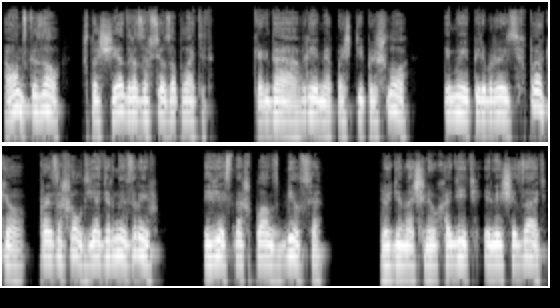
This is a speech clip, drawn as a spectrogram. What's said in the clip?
А он сказал, что щедро за все заплатит. Когда время почти пришло, и мы перебрались в Токио, произошел ядерный взрыв, и весь наш план сбился. Люди начали уходить или исчезать.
